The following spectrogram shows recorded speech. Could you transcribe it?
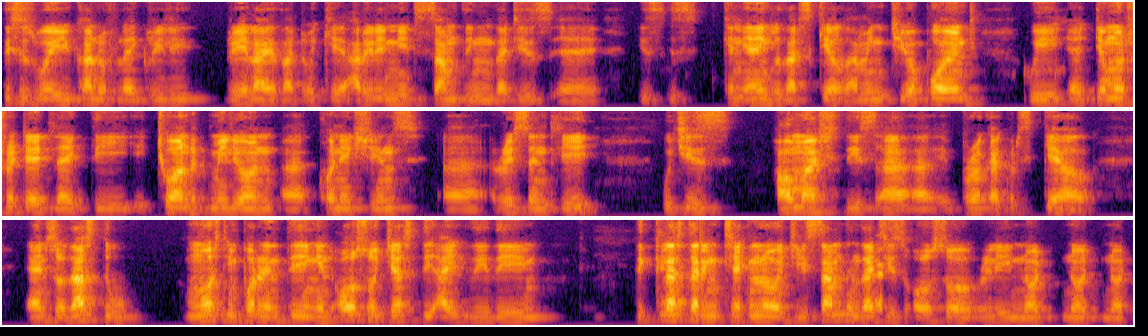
this is where you kind of like really realize that okay, I really need something that is uh, is, is can handle that scale. I mean, to your point, we uh, demonstrated like the 200 million uh, connections uh, recently, which is how much this uh, uh, broker could scale. And so that's the most important thing. And also just the the, the the clustering technology is something that is also really not not not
